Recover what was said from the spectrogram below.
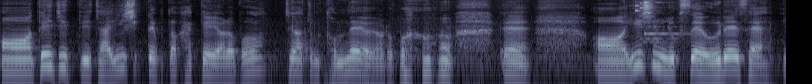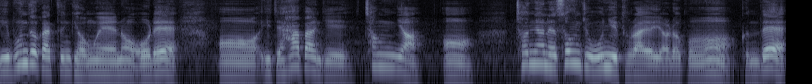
어, 돼지띠. 자, 20대부터 갈게요, 여러분. 제가 좀 덥네요, 여러분. 예. 어, 26세 의뢰세. 이분들 같은 경우에는 올해, 어, 이제 하반기 청년, 어, 천년의 성주 운이 들어와요, 여러분. 근데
